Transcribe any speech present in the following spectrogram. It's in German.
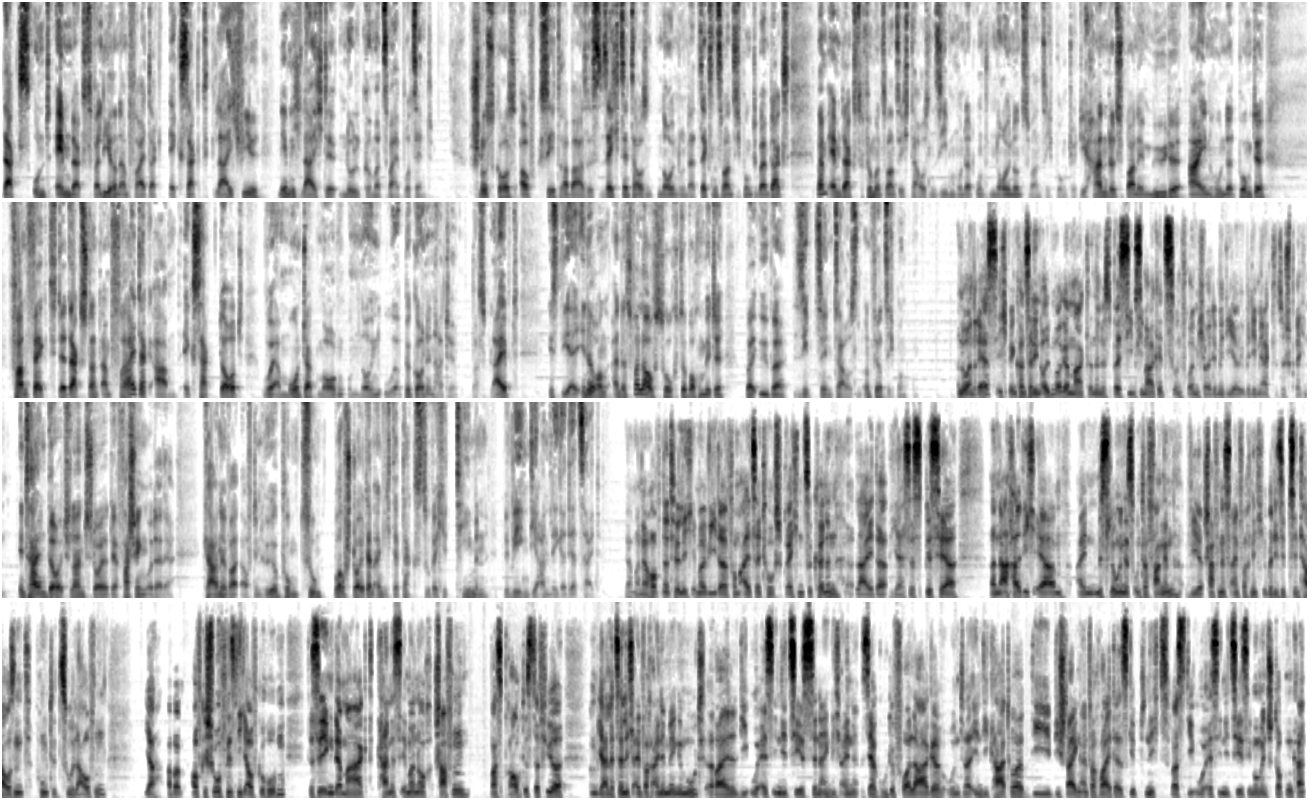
DAX und MDAX verlieren am Freitag exakt gleich viel, nämlich leichte 0,2 Prozent. Schlusskurs auf Xetra-Basis 16.926 Punkte beim DAX, beim MDAX 25.729 Punkte. Die Handelsspanne müde 100 Punkte. Fun Fact, der DAX stand am Freitagabend exakt dort, wo er am Montagmorgen um 9 Uhr begonnen hatte. Was bleibt, ist die Erinnerung an das Verlaufshoch zur Wochenmitte bei über 17.040 Punkten. Hallo Andreas, ich bin Konstantin Oldenburger, Marktanalyst bei CMC Markets und freue mich heute mit dir über die Märkte zu sprechen. In Teilen Deutschlands steuert der Fasching oder der Karneval auf den Höhepunkt zu. Worauf steuert denn eigentlich der DAX zu? Welche Themen bewegen die Anleger derzeit? Ja, man erhofft natürlich immer wieder vom Allzeithoch sprechen zu können. Leider ja, es ist bisher nachhaltig eher ein misslungenes Unterfangen. Wir schaffen es einfach nicht, über die 17.000 Punkte zu laufen. Ja, aber aufgeschoben ist nicht aufgehoben. Deswegen der Markt kann es immer noch schaffen. Was braucht es dafür? Ähm, ja, letztendlich einfach eine Menge Mut, weil die US-Indizes sind eigentlich eine sehr gute Vorlage und Indikator. Die, die steigen einfach weiter. Es gibt nichts, was die US-Indizes im Moment stoppen kann.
